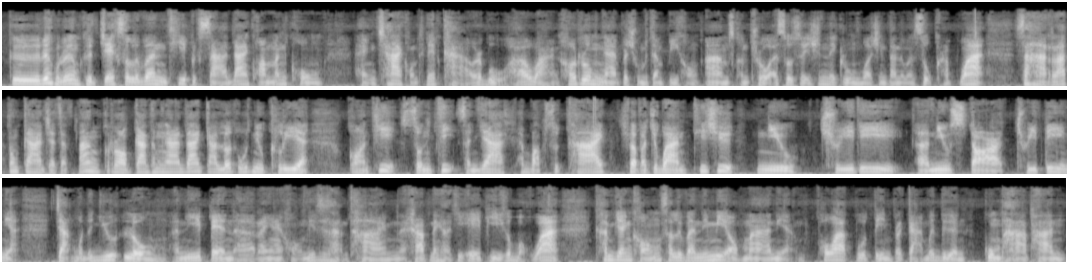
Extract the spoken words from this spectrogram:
คือเรื่องของเรื่องคือเจคซัลลิวันที่ปรึกษาด้านความมั่นคง แห่งชาติของทำเนียบขาวระบุระหว่างเข้าร่วมงานประชุมประจำปีของ Arms Control Association ในกรุงวอชิงตันในวันศุกร์ครับว่า สหรัฐต้องการจะจัดตั้งกรอบการทำงานด้านการลดอาวุธนิวเคลียร์ ก่อนที่สนธิสัญญาฉบับสุดท้ายฉบับปัจจุบันที่ชื่อ New Treaty New START Treaty เนี่ยจะหมดอายุลง อันนี้เป็นรายงานของนิตยสารไทม์นะครับ ในขณะที่ AP ก็บอกว่าคำยันของซาลิวันนี้มีออกมาเนี่ย เพราะว่าปูตินประกาศเมื่อเดือนกุมภาพันธ์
